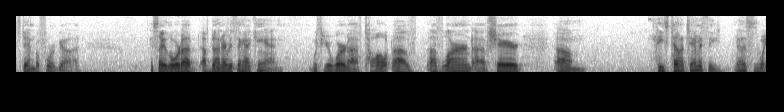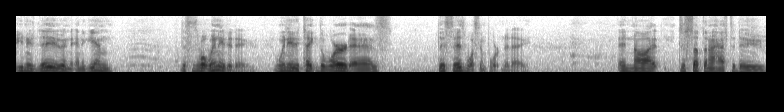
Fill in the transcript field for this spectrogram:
stand before God and say, Lord, I've, I've done everything I can with your word. I've taught, I've, I've learned, I've shared. Um, he's telling Timothy, this is what you need to do. And, and again, this is what we need to do. We need to take the word as this is what's important today and not just something I have to do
